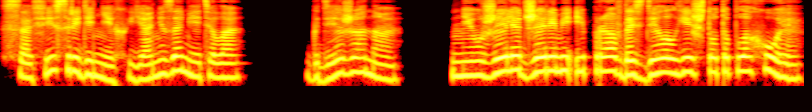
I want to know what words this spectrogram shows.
Софи среди них я не заметила. Где же она? Неужели Джереми и правда сделал ей что-то плохое?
